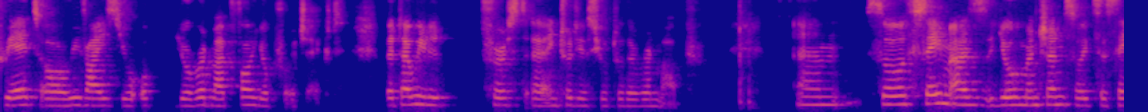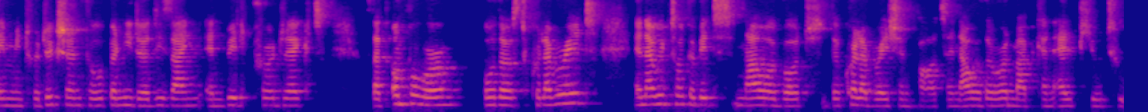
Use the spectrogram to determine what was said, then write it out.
create or revise your, your roadmap for your project. But I will first uh, introduce you to the roadmap. Um, so same as you mentioned, so it's the same introduction to open leader design and build project that empower others to collaborate. And I will talk a bit now about the collaboration part and how the roadmap can help you to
